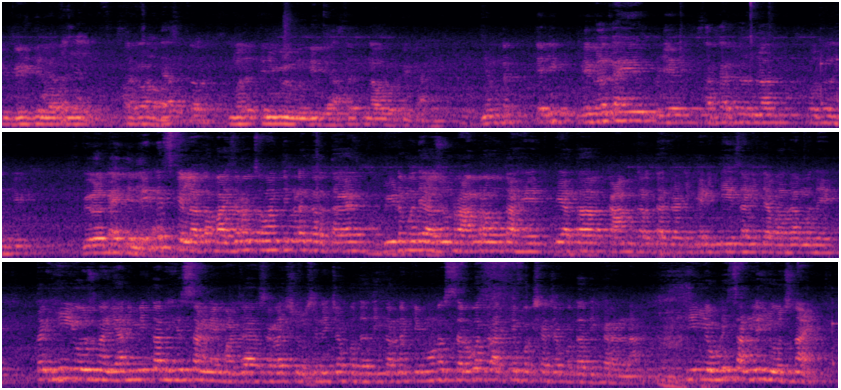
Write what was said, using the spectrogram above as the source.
की बीड जिल्ह्यातून सर्वात जास्त मदत त्यांनी मिळवून दिली असं नाव लौकिक आहे. नेमकं त्यांनी वेगळं काही म्हणजे सरकारच्या योजना पोहोचवण्यासाठी वेगळं काय केलं त्यांनीच केलं. आता बाजीराव चव्हाण तिकडे करतायत. बीडमध्ये अजून राम राऊत आहेत. ते आता काम करतात त्या ठिकाणी केज आणि त्या भागामध्ये. तर ही योजना या निमित्तानं हेच सांगणे माझ्या सगळ्या शिवसेनेच्या पदाधिकाऱ्यांना किंवा सर्वच राजकीय पक्षाच्या पदाधिकाऱ्यांना ही एवढी चांगली योजना आहे.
